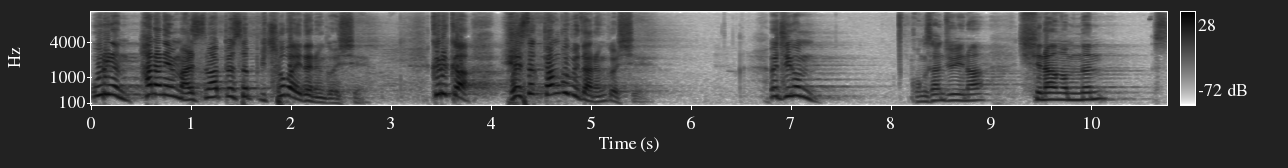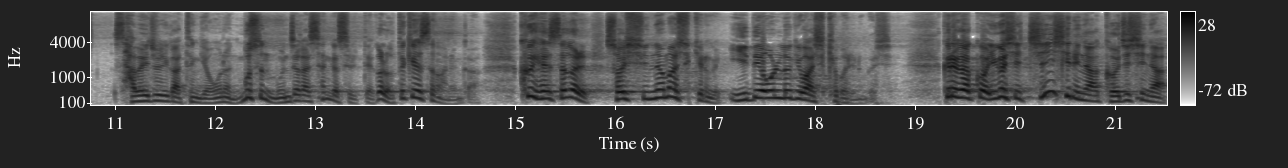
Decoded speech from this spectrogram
우리는 하나님의 말씀 앞에서 비춰봐야 되는 것이에요. 그러니까 해석 방법이 다른 것이에요. 지금 공산주의나 신앙 없는 사회주의 같은 경우는 무슨 문제가 생겼을 때 그걸 어떻게 해석하는가? 그 해석을 소위 신념화 시키는 거예요. 이데올로기화 시켜버리는 것이. 그래갖고 이것이 진실이냐, 거짓이냐,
